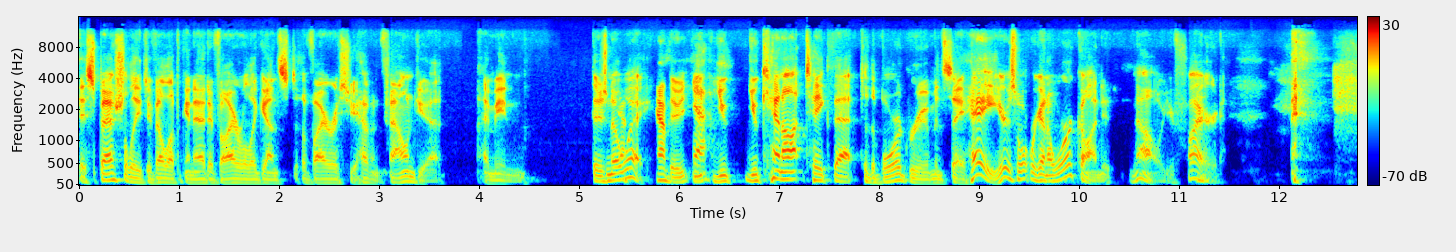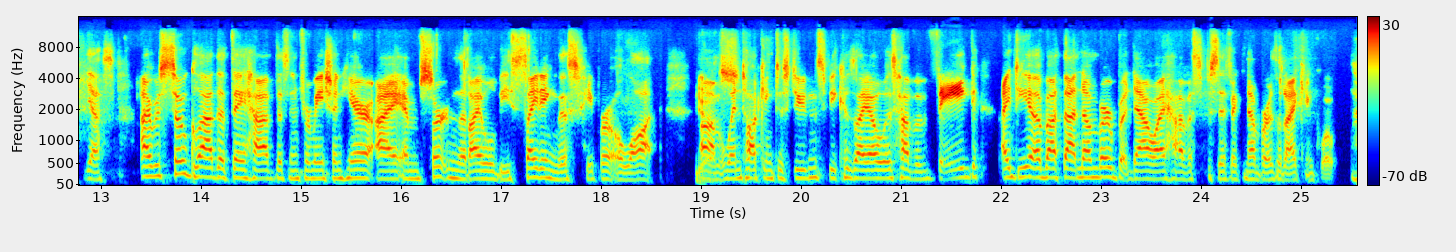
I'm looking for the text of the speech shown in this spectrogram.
especially developing an antiviral against a virus you haven't found yet, I mean, there's no Yeah. way. Yeah. There, Yeah. You, you you cannot take that to the boardroom and say, "Hey, here's what we're going to work on." No, you're fired. Yes. I was so glad that they have this information here. I am certain that I will be citing this paper a lot um, when talking to students because I always have a vague idea about that number, but now I have a specific number that I can quote.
